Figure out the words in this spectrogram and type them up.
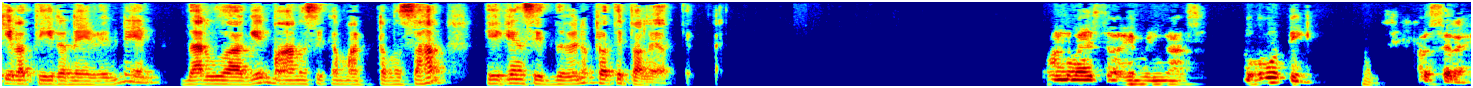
කියලා තීරණය වෙන්නේ දරුවාගේ මානසික මට්ටම සහ ඒකෙන් සිද්ධ වෙන ප්‍රතිඵලයත් එක්කයි. හොඳයි සර් හිමින්නාස්. බොහොම පිං. අවසරයි.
